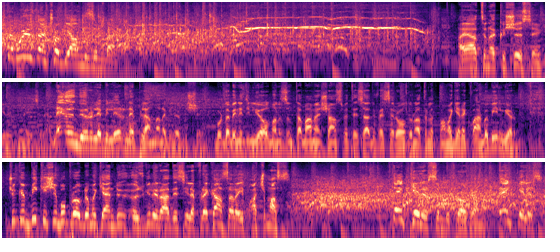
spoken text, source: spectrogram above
İşte bu yüzden çok yalnızım ben. Hayatın akışı sevgili dinleyiciler. Ne öngörülebilir ne planlanabilir bir şey. Burada beni dinliyor olmanızın tamamen şans ve tesadüf eseri olduğunu hatırlatmama gerek var mı bilmiyorum. Çünkü bir kişi bu programı kendi özgür iradesiyle frekans arayıp açmaz. Denk gelirsin bu programa. Denk gelirsin.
